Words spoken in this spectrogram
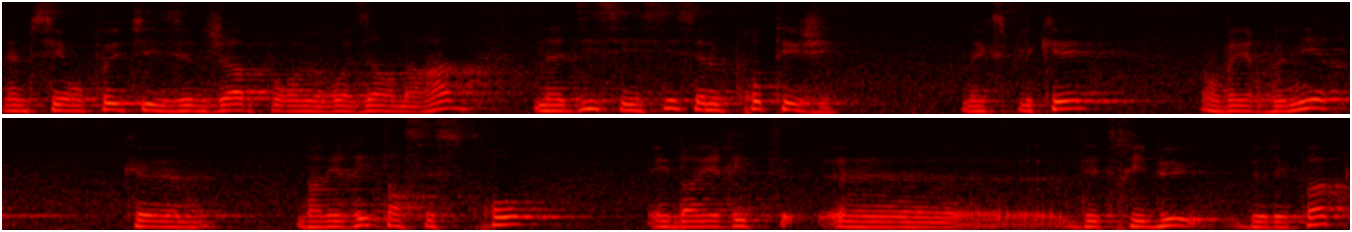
même si on peut utiliser le jar pour le voisin en arabe, on a dit c'est ici, c'est le protégé. On a expliqué, on va y revenir, que dans les rites ancestraux et dans les rites euh, des tribus de l'époque,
